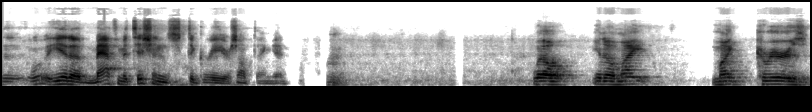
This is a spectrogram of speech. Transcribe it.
uh, he had a mathematician's degree or something and Well, you know, my, my career is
